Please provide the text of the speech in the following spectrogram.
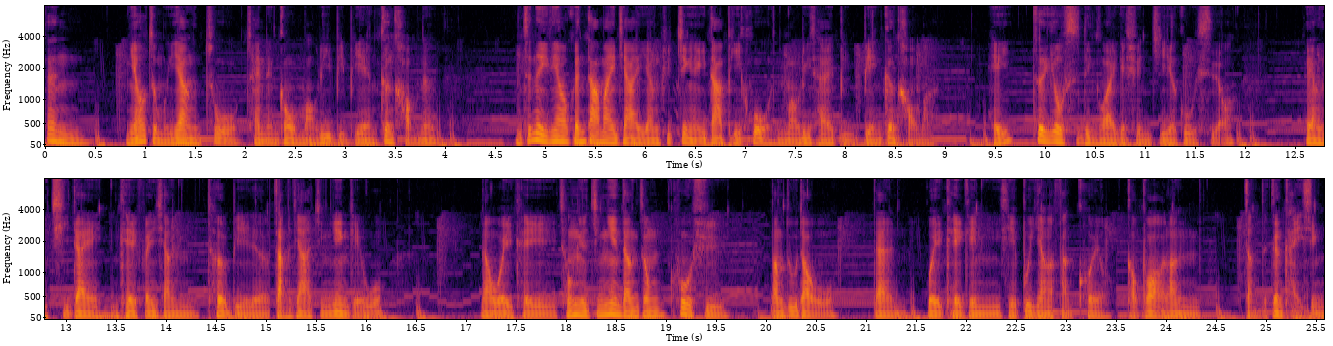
但你要怎么样做才能够毛利比别人更好呢？你真的一定要跟大卖家一样去进了一大批货，你毛利才会比别人更好吗？诶，这又是另外一个玄机的故事哦，非常期待你可以分享你特别的涨价经验给我，那我也可以从你的经验当中或许帮助到我，但我也可以给你一些不一样的反馈哦，搞不好让你涨得更开心，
